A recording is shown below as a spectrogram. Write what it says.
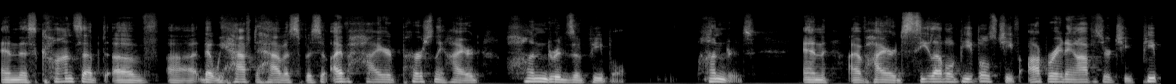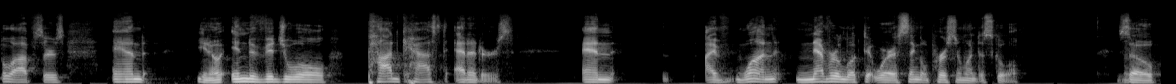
And this concept of uh, that we have to have a specific. I've hired personally hired hundreds of people, hundreds and I've hired C-level peoples, chief operating officer, chief people officers, and you know, individual podcast editors. And I've one never looked at where a single person went to school. Hmm. So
